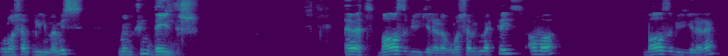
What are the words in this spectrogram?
ulaşabilmemiz mümkün değildir. Evet, bazı bilgilere ulaşabilmekteyiz ama bazı bilgilere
